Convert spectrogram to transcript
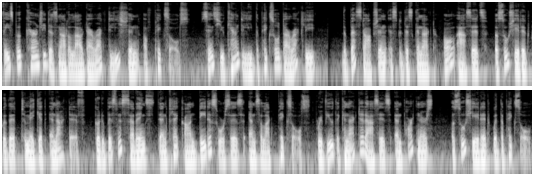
Facebook currently does not allow direct deletion of pixels. Since you can't delete the pixel directly, the best option is to disconnect all assets associated with it to make it inactive. Go to Business Settings, then click on Data Sources and select Pixels. Review the connected assets and partners associated with the pixel.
